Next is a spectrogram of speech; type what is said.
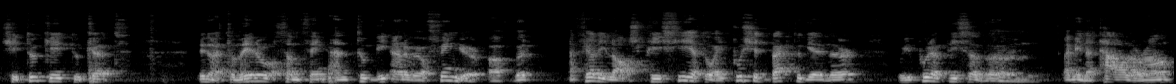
She took it to cut you know, a tomato or something and took the end of her finger off, but a fairly large piece here. So I push it back together. We put a piece of, um, I mean, a towel around,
